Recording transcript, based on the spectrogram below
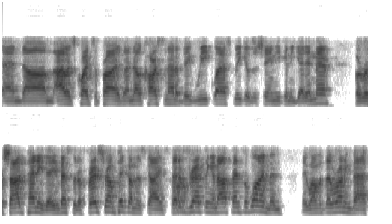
And um, I was quite surprised. I know Carson had a big week last week. It was a shame he couldn't get in there. But Rashad Penny, they invested a first round pick on this guy instead Oh. of drafting an offensive lineman. They went with the running back.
